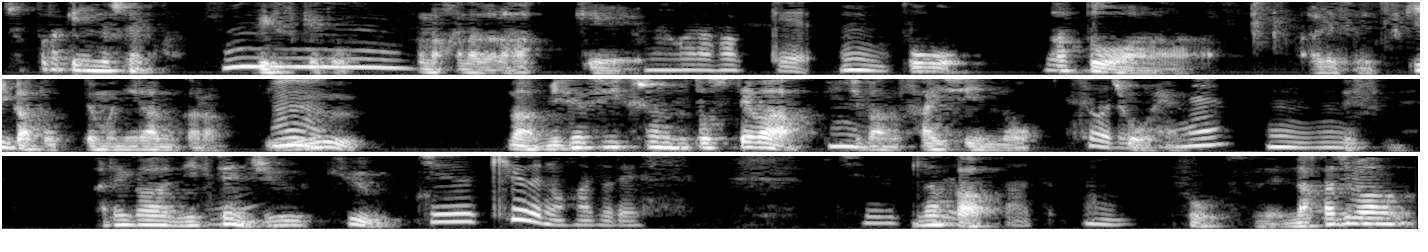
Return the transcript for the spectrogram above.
ちょっとだけ引用したいのかうん。な。ですけどうん、その花柄八景花柄八景。うん。と、あとは、あれですね、月がとっても睨むからっていう、うまあ、ミセスフィクションズとしては一番最新のそうですね。うんうんで。すね。あれが2019、19のはずです。19なんか。うん。そうですね。中島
